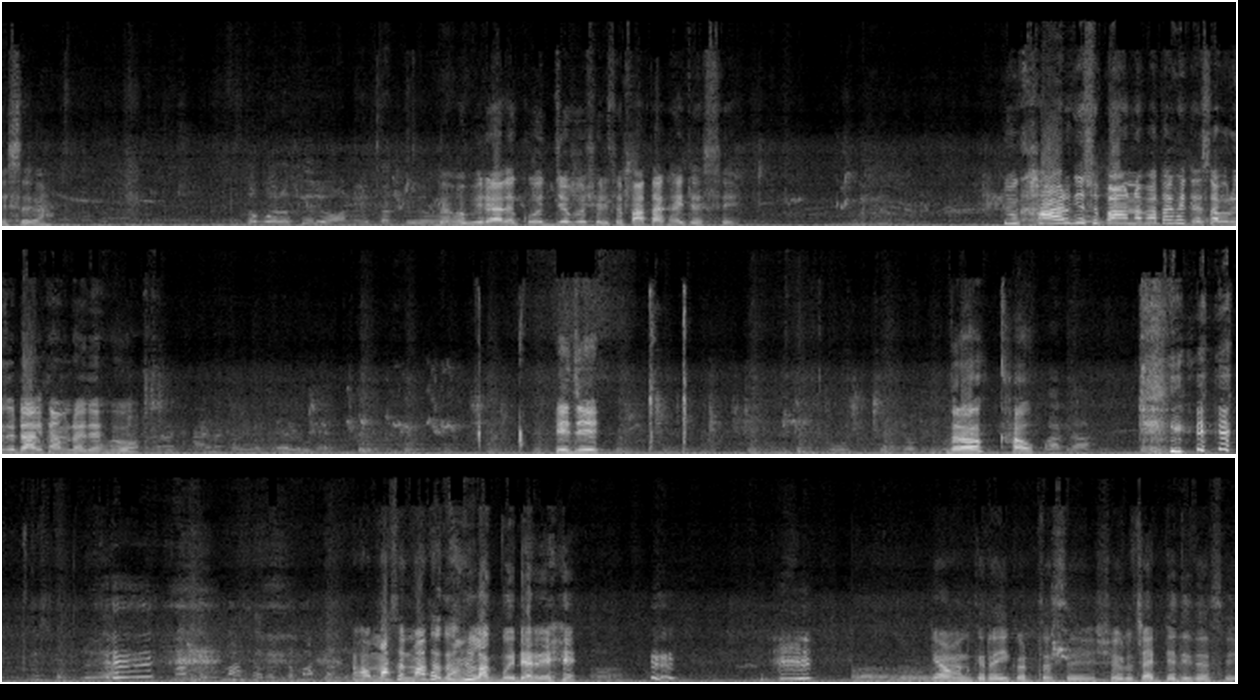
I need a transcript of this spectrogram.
এসে বড় শরীর দেখো বিড়ালে কজ্জে বসে রয়েছে পাতা খাইতেছে। তুমি খাওয়ার কিছু পাও না পাতা খাইতেছে আবার যে ডাল কামড়ায় দেখো। এই যে ধরো খাও। মাছের মাথা ধান লাগবে এটারে। কেমন করে এই করতেছে সেগুলো চারটে দিতেছে।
